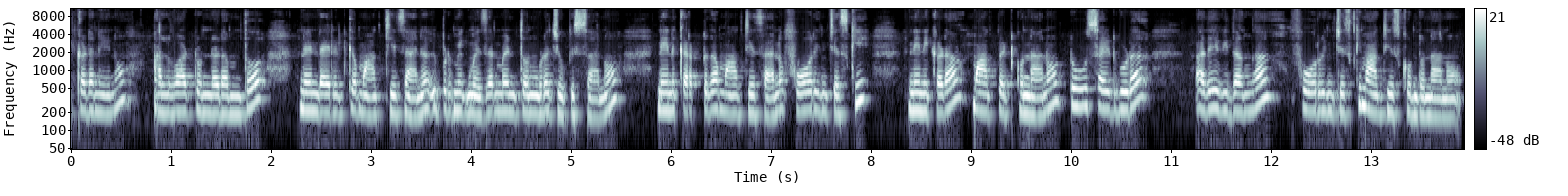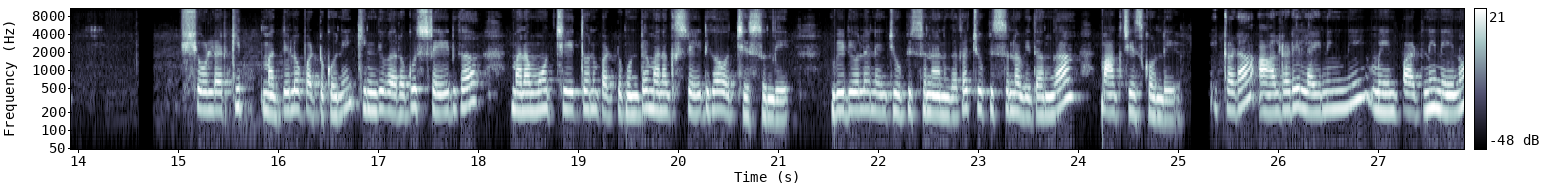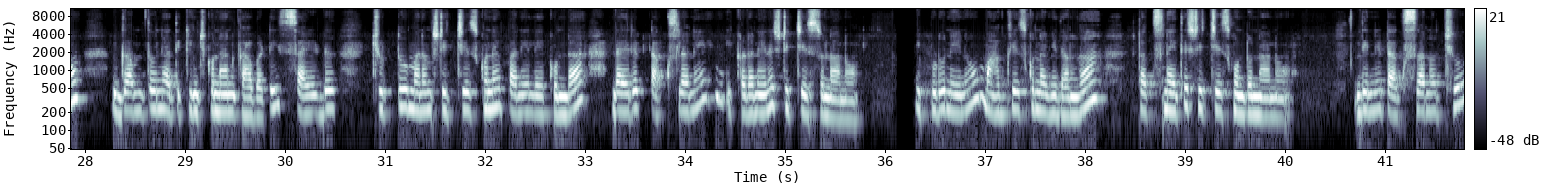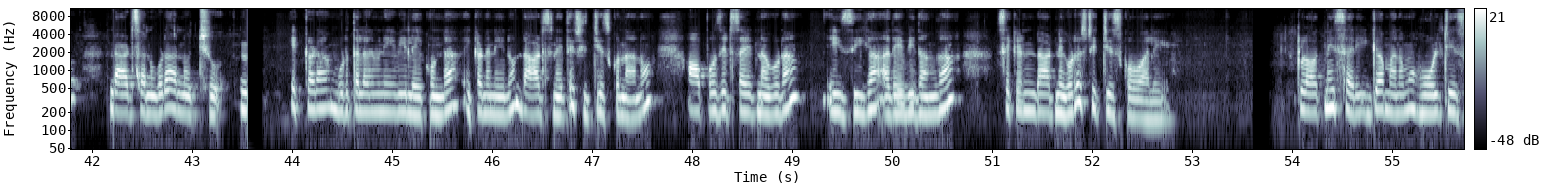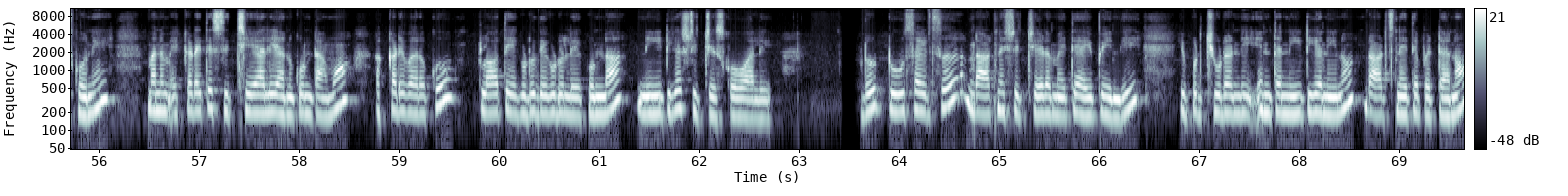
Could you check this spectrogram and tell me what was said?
ఇక్కడ నేను అలవాటు ఉండడంతో నేను డైరెక్ట్గా మార్క్ చేశాను. ఇప్పుడు మీకు మెజర్మెంట్తో కూడా చూపిస్తాను. నేను కరెక్ట్గా మార్క్ చేశాను. ఫోర్ ఇంచెస్కి నేను ఇక్కడ మార్క్ పెట్టుకున్నాను. టూ సైడ్ కూడా అదే విధంగా ఫోర్ ఇంచెస్కి మార్క్ చేసుకుంటున్నాను. షోల్డర్కి మధ్యలో పట్టుకొని కింది వరకు స్ట్రైట్గా మనము చేతితో పట్టుకుంటే మనకు స్ట్రైట్గా వచ్చేస్తుంది. వీడియోలో నేను చూపిస్తున్నాను కదా చూపిస్తున్న విధంగా మార్క్ చేసుకోండి. ఇక్కడ ఆల్రెడీ లైనింగ్ని మెయిన్ పార్ట్ని నేను గమ్తోని అతికించుకున్నాను కాబట్టి సైడ్ చుట్టూ మనం స్టిచ్ చేసుకునే పని లేకుండా డైరెక్ట్ టక్స్లోనే ఇక్కడ నేను స్టిచ్ చేస్తున్నాను. ఇప్పుడు నేను మార్క్ చేసుకున్న విధంగా టక్స్ని అయితే స్టిచ్ చేసుకుంటున్నాను. దీన్ని టక్స్ అనొచ్చు డాట్స్ అని కూడా అనొచ్చు. ఇక్కడ ముడతలు అనేవి లేకుండా ఇక్కడ నేను డాట్స్ని అయితే స్టిచ్ చేసుకున్నాను. ఆపోజిట్ సైడ్న కూడా ఈజీగా అదే విధంగా సెకండ్ డాట్ని కూడా స్టిచ్ చేసుకోవాలి. క్లాత్ని సరిగ్గా మనము హోల్డ్ చేసుకొని మనం ఎక్కడైతే స్టిచ్ చేయాలి అనుకుంటామో అక్కడి వరకు క్లాత్ ఎగుడు దిగుడు లేకుండా నీట్గా స్టిచ్ చేసుకోవాలి. ఇప్పుడు టూ సైడ్స్ డాట్ని స్టిచ్ చేయడం అయితే అయిపోయింది. ఇప్పుడు చూడండి ఎంత నీట్గా నేను డాట్స్ని అయితే పెట్టానో.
